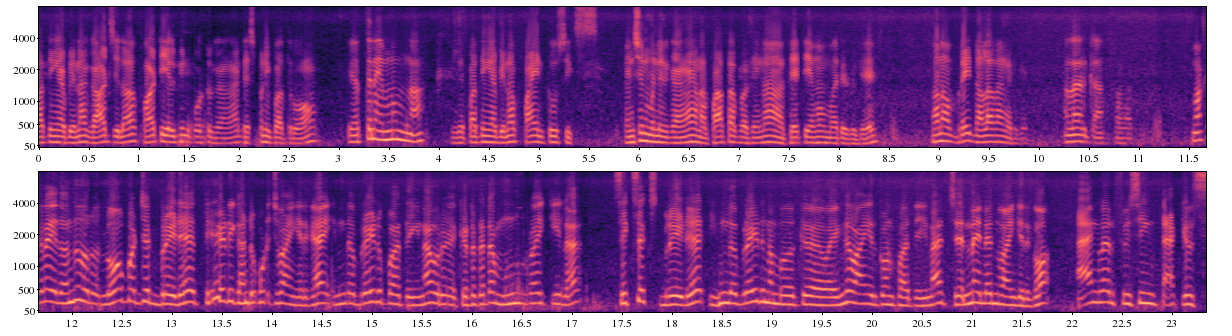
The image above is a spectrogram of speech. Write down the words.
பார்த்தீங்க அப்படின்னா காட்சிலா ஃபார்ட்டி எல்பின்னு போட்டிருக்காங்க. டெஸ்ட் பண்ணி பார்த்துருவோம். எத்தனை எம்எம்னா இது பார்த்தீங்க அப்படின்னா பாயிண்ட் டூ சிக்ஸ் மென்ஷன் பண்ணியிருக்காங்க. நான் பார்த்தா பார்த்தீங்கன்னா தேர்ட்டி எம்எம் மாதிரி இருக்கு. ஆனால் பிரைட் நல்லா தாங்க இருக்கு. நல்லா இருக்கா நல்லா மக்களே இது வந்து ஒரு லோ பட்ஜெட் பிரைடு தேடி கண்டுபிடிச்சி வாங்கியிருக்கேன். இந்த பிரைடு பார்த்தீங்கன்னா ஒரு கிட்டத்தட்ட முந்நூறுரூவாய்க்கு கீழே. சிக்ஸ் எக்ஸ் பிரைடு இந்த பிரைடு நம்மளுக்கு எங்கே வாங்கியிருக்கோம்னு பார்த்தீங்கன்னா சென்னையிலேருந்து வாங்கியிருக்கோம். ஆங்குலர் ஃபிஷிங் டேக்கிள்ஸ்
